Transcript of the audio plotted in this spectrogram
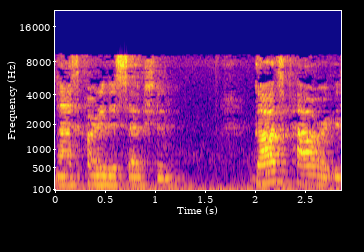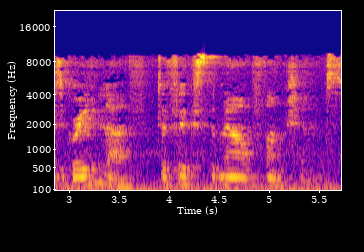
Last part of this section. God's power is great enough to fix the malfunctions.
